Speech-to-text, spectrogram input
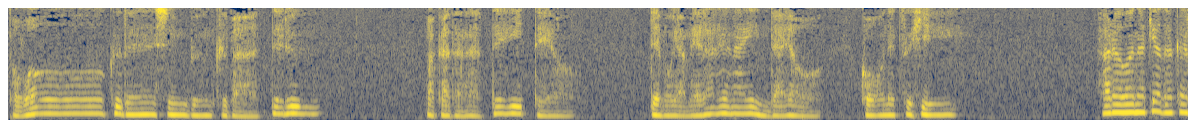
遠くで新聞配ってる。バカだなって言ってよ。でもやめられないんだよ光熱費。払わなきゃだから。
